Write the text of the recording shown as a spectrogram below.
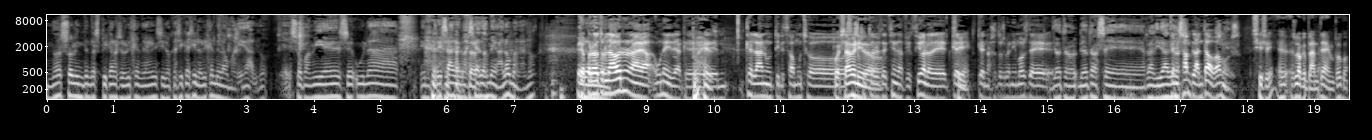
no solo intenta explicarnos el origen de Alien, sino casi casi el origen de la humanidad, ¿no? Eso para mí es una empresa demasiado megalómana, ¿no? Que por otro lado, una, una idea que, Pues- que la han utilizado muchos Pues ha venido- escritores de ciencia ficción, lo de que, Sí. que nosotros venimos de. De, otro- de otras eh, realidades. que nos han plantado, vamos. Sí, sí, es, es lo que plantea un poco.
